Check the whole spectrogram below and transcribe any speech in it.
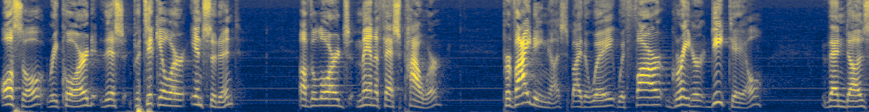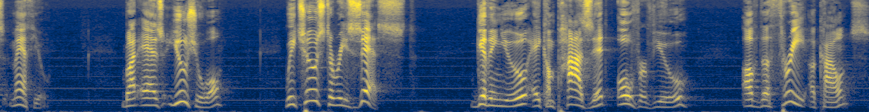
also record this particular incident of the Lord's manifest power, providing us, by the way, with far greater detail than does Matthew. But as usual, we choose to resist giving you a composite overview of the three accounts,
